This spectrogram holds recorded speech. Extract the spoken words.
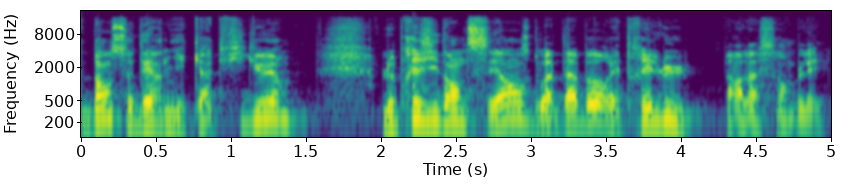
Dans ce dernier cas de figure, le président de séance doit d'abord être élu par l'Assemblée.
